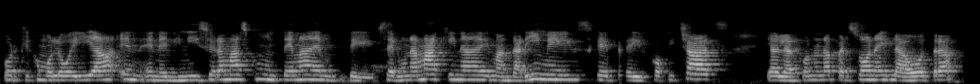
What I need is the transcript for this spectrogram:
porque como lo veía en, el inicio era más como un tema de, ser una máquina, de mandar emails, que pedir coffee chats y hablar con una persona y la otra.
